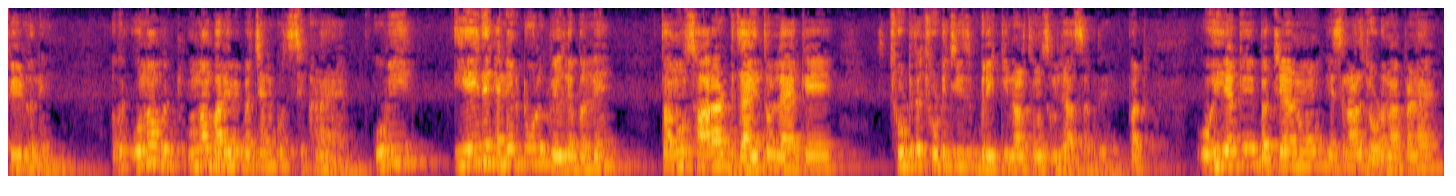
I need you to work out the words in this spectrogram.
ਫੀਲਡ ਨੇ, ਅਗਰ ਉਹਨਾਂ ਉਹਨਾਂ ਬਾਰੇ ਵੀ ਬੱਚਿਆਂ ਨੇ ਕੁਝ ਸਿੱਖਣਾ ਹੈ, ਉਹ ਵੀ ਏਆਈ ਦੇ ਇੰਨੇ ਟੂਲ ਅਵੇਲੇਬਲ ਨੇ, ਤੁਹਾਨੂੰ ਸਾਰਾ ਡਿਜ਼ਾਈਨ ਤੋਂ ਲੈ ਕੇ ਛੋਟੀ ਤੋਂ ਛੋਟੀ ਚੀਜ਼ ਬਰੀਕੀ ਨਾਲ ਤੁਹਾਨੂੰ ਸਮਝਾ ਸਕਦੇ ਆ ਬਟ ਉਹੀ ਹੈ ਕਿ ਬੱਚਿਆਂ ਨੂੰ ਇਸ ਨਾਲ ਜੋੜਨਾ ਪੈਣਾ ਹੈ।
